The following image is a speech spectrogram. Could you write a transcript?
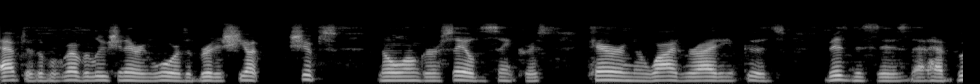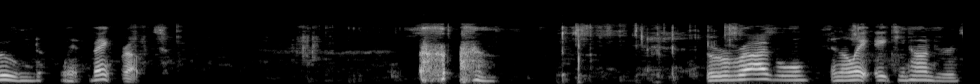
After the Revolutionary War, the British ship, ships no longer sailed to St. Chris carrying a wide variety of goods. Businesses that had boomed went bankrupt. the arrival in the late 1800s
